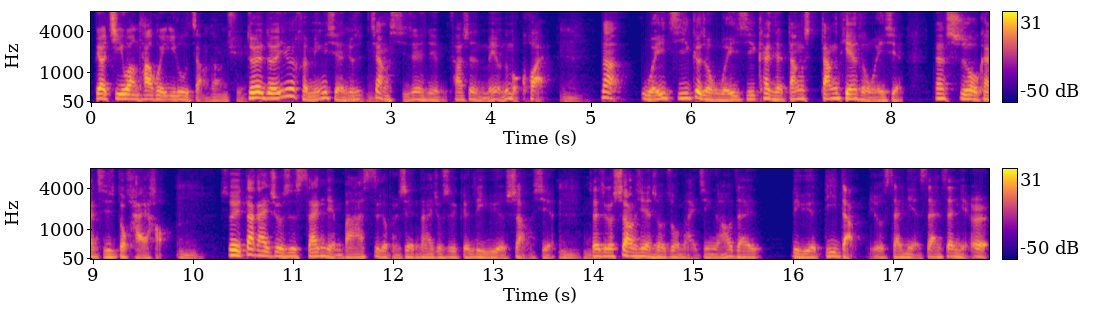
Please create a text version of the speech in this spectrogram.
不要寄望它会一路涨上去。对对，因为很明显就是降息这件事情发生的没有那么快。嗯，那危机各种危机看起来当当天很危险，但事后看其实都还好。嗯，所以大概就是三点八四个 percent，大概就是一个利率的上限。嗯，在这个上限的时候做买进，然后再。利率低档，比如三点三、三点二，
